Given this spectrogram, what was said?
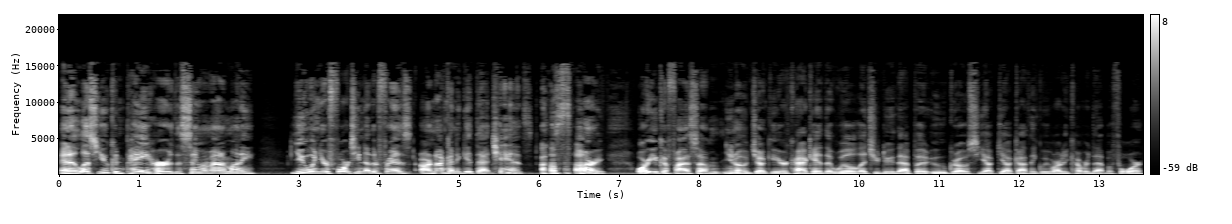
And unless you can pay her the same amount of money, you and your 14 other friends are not going to get that chance. I'm sorry. Or you can find some, you know, junkie or crackhead that will let you do that, but ooh, gross, yuck, yuck. I think we've already covered that before.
